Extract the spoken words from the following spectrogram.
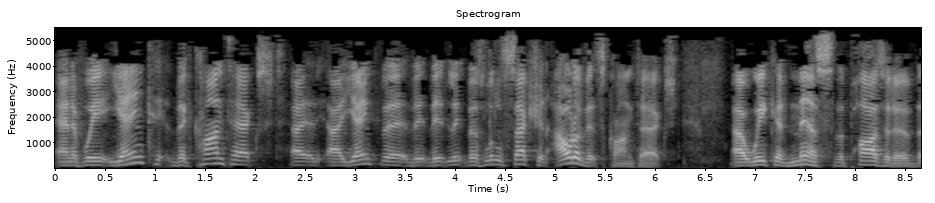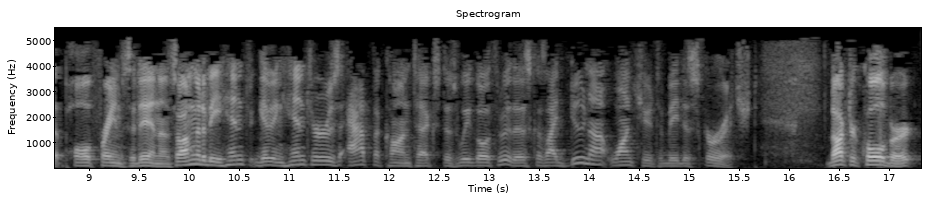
And if we yank the context, uh, uh, yank the, the, the, this little section out of its context, uh, we could miss the positive that Paul frames it in. And so I'm going to be hint, giving hinters at the context as we go through this because I do not want you to be discouraged. Dr. Colbert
